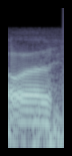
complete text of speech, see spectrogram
or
